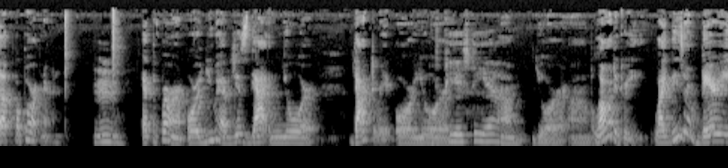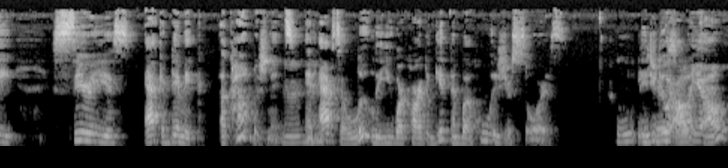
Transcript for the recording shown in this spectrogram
up for partner mm. at the firm, or you have just gotten your doctorate or your PhD, yeah, um, your um, law degree. Like these are very serious academic accomplishments. Mhm. And absolutely you work hard to get them, but who is your source? Who Did you do it all on your own?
